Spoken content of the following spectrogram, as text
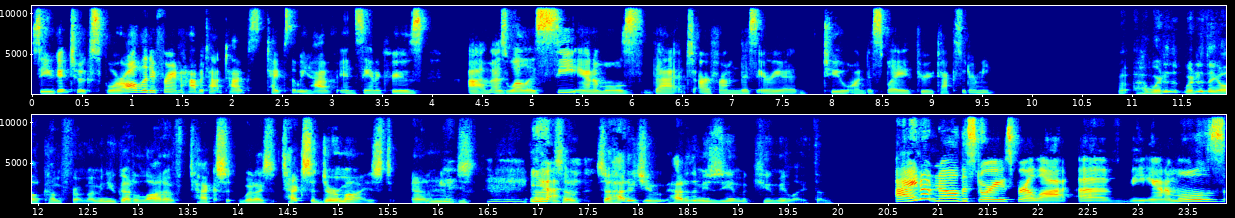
So you get to explore all the different habitat types types that we have in Santa Cruz, um, as well as see animals that are from this area too on display through taxidermy. Where did where do they all come from? I mean, you've got a lot of tax what I taxidermized animals. yeah. Uh, so so how did you how did the museum accumulate them? I don't know the stories for a lot of the animals.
